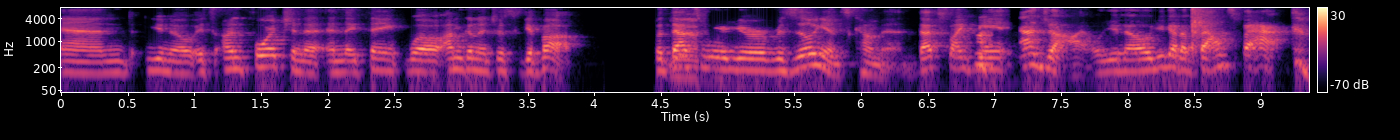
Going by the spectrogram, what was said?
and you know it's unfortunate and they think well i'm going to just give up. But that's yeah. where your resilience come in. That's like being agile you know? You got to bounce back.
